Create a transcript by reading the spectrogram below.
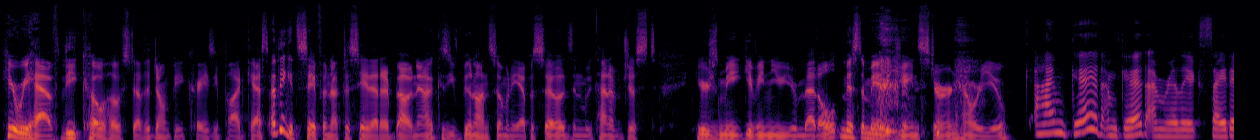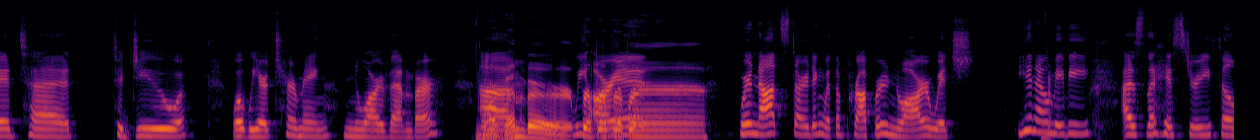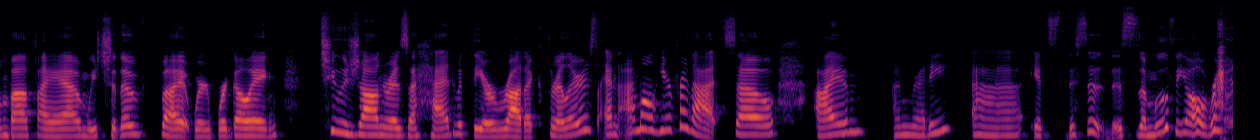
here we have the co-host of the Don't Be Crazy podcast. I think it's safe enough to say that about now because you've been on so many episodes, and we kind of just here's me giving you your medal, Miss Amanda Jane Stern. How are you? I'm good. I'm good. I'm really excited to to do what we are terming Noirvember. November. Um, we are we're not starting with a proper noir, which you know, no. maybe as the history film buff I am, we should have, but we're we're going two genres ahead with the erotic thrillers and i'm all here for that. So i'm i'm ready. Uh it's this is this is a movie all right.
